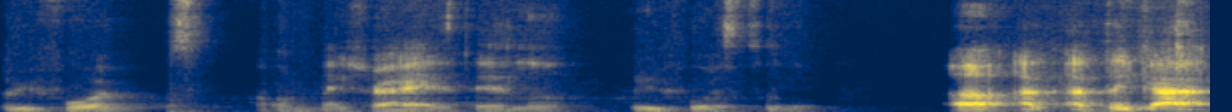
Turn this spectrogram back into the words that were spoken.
three fourths. I want to make sure i added that little three fourths to it. Uh I, I think i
